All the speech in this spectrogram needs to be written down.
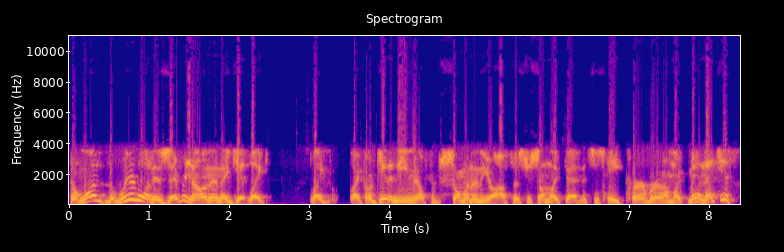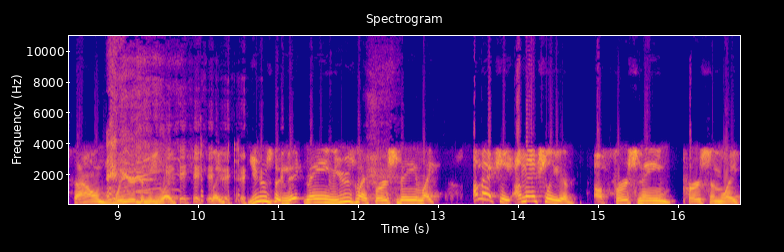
the one. The weird one is every now and then I get like like like I'll get an email from someone in the office or something like that, and it says, "Hey Kerber," and I'm like, "Man, that just sounds weird to me." Like like use the nickname, use my first name. Like I'm actually I'm actually a, a first name person. Like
